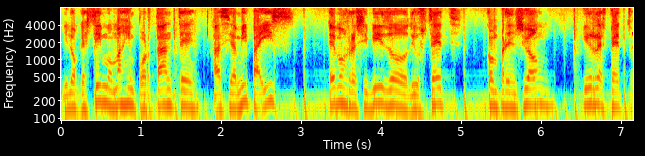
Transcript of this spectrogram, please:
y lo que estimo más importante, hacia mi país, hemos recibido de usted comprensión y respeto.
